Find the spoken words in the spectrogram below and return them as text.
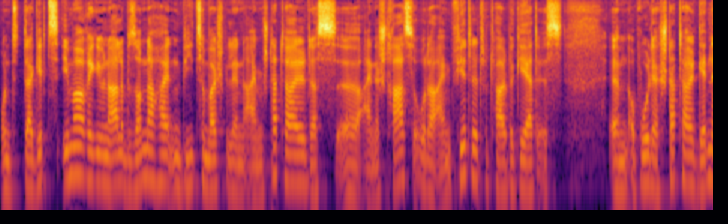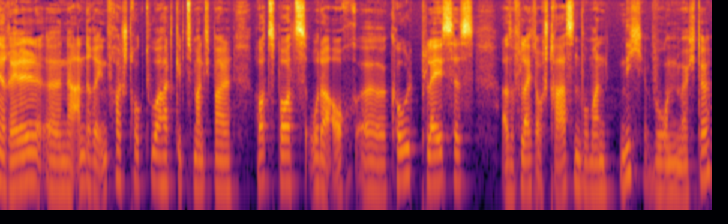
Und da gibt's immer regionale Besonderheiten, wie zum Beispiel in einem Stadtteil, dass äh, eine Straße oder ein Viertel total begehrt ist ähm, obwohl der Stadtteil generell äh, eine andere Infrastruktur hat, gibt es manchmal Hotspots oder auch äh, Cold Places, also vielleicht auch Straßen, wo man nicht wohnen möchte.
